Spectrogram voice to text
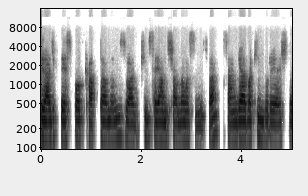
birazcık despot kaptanlarımız vardı. Kimse yanlış anlamasın lütfen. Sen gel bakayım buraya işte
